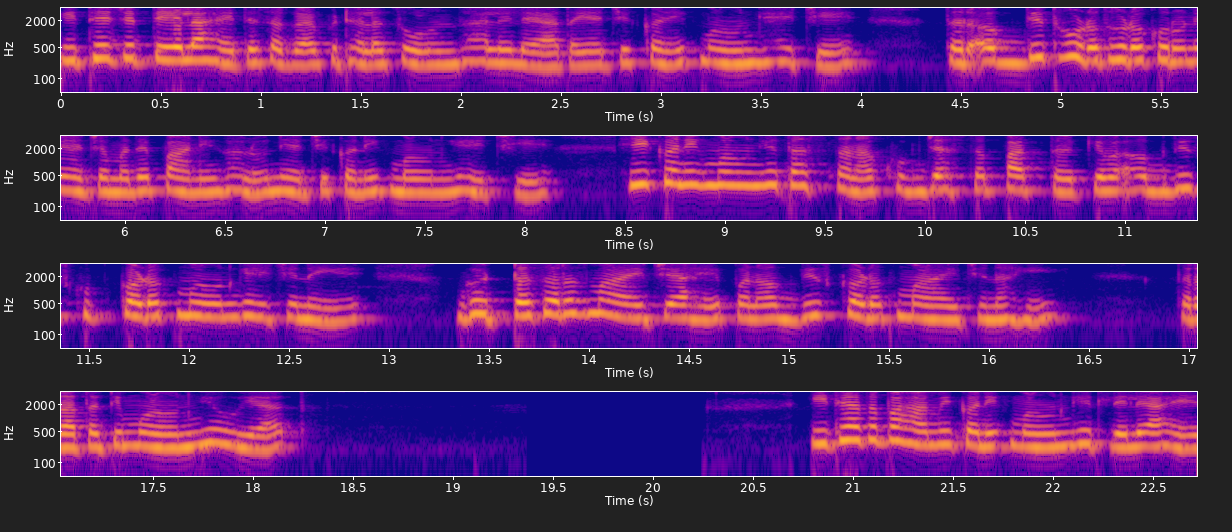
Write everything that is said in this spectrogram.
इथे जे तेल आहे ते सगळ्या पिठाला चोळून झालेलं आहे. आता याची कणिक मळून घ्यायची आहे. तर अगदी थोडं थोडं करून याच्यामध्ये पाणी घालून याची कणिक मळून घ्यायची आहे. ही कणिक मळून घेत असताना खूप जास्त पातळ किंवा अगदीच खूप कडक मळून घ्यायची नाही आहे घट्टसरच मळायची आहे पण अगदीच कडक मळायची नाही. तर आता ती मळून घेऊयात. इथे आता पहा मी कणिक मळून घेतलेली आहे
